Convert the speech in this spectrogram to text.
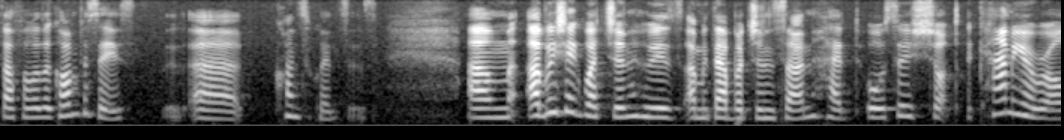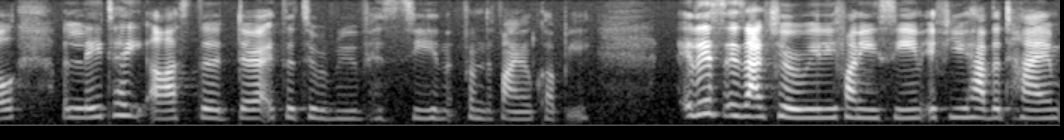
suffer with the consequences. Uh, consequences. Um, Abhishek Bachchan, who is Amitabh Bachchan's son, had also shot a cameo role, but later he asked the director to remove his scene from the final copy. This is actually a really funny scene. If you have the time,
